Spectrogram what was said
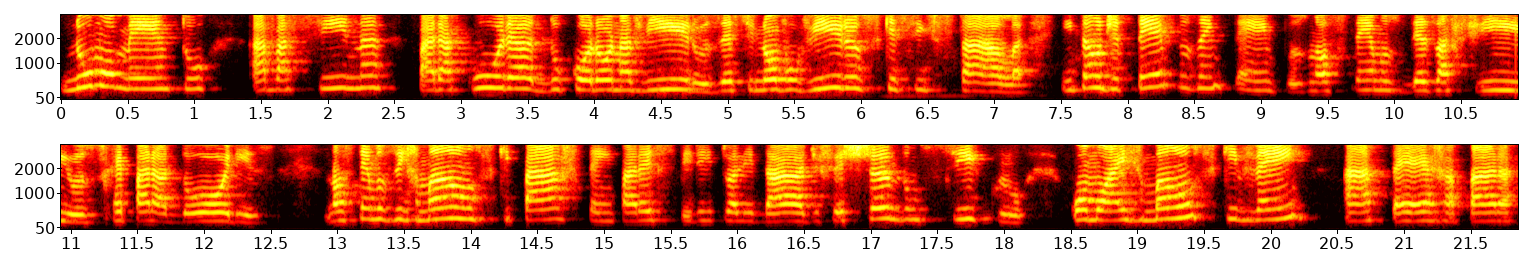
no momento, a vacina para a cura do coronavírus, esse novo vírus que se instala. Então, de tempos em tempos, nós temos desafios reparadores, Nós temos irmãos que partem para a espiritualidade, fechando um ciclo, como há irmãos que vêm à Terra para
